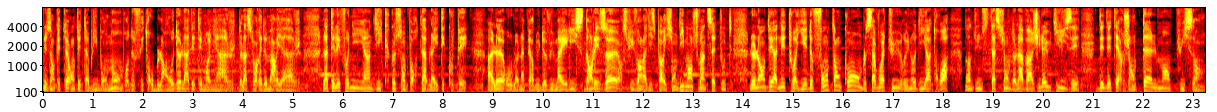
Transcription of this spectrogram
Les enquêteurs ont établi bon nombre de faits troublants, au-delà des témoignages de la soirée de mariage. La téléphonie indique que son portable a été coupé. À l'heure où l'on a perdu de vue Maëlys, dans les heures suivant la disparition, dimanche 27 août, le Landais a nettoyé de fond en comble sa voiture, une Audi A3, dans une station de lavage. Il a utilisé des détergents tellement puissants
